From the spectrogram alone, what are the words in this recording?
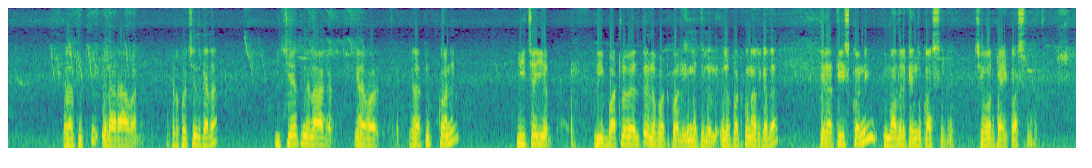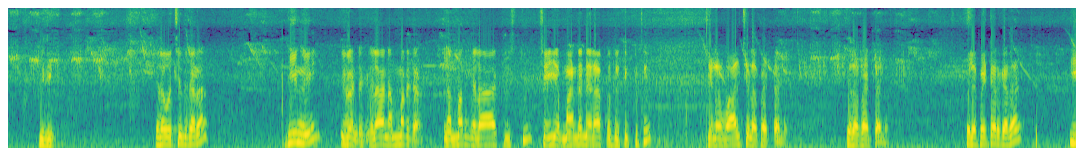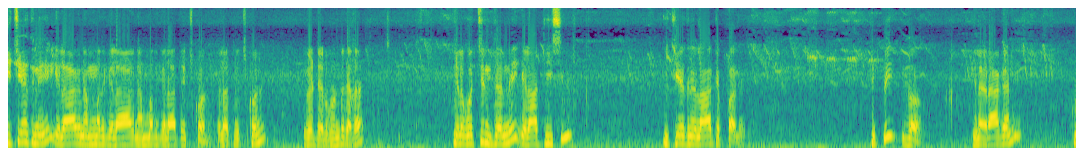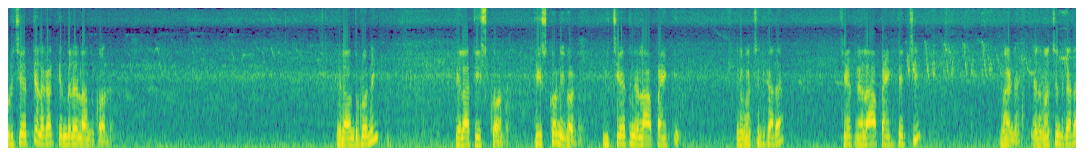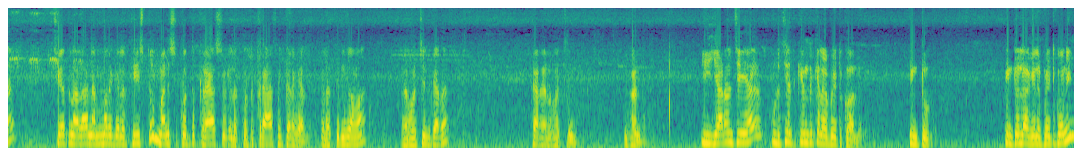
ఇలా తిప్పి ఇలా రావాలి. ఇక్కడికి వచ్చింది కదా? ఈ చేతిని ఇలాగ ఇలా ఇలా తిప్పుకొని ఈ చెయ్యి ఈ బట్టలు వెళ్తే ఇలా పట్టుకోవాలి ఈ మధ్యలో. ఇలా పట్టుకున్నారు కదా? ఇలా తీసుకొని మొదలకి ఎందుకు వస్తుంది? చివరి పైకి వస్తుంది. ఇది. ఇలా వచ్చింది కదా? దీన్ని ఇవ్వండి ఇలా నెమ్మదిగా నెమ్మదిగా ఇలా తీస్తూ చెయ్యి మండని ఇలా కొద్దిగా తిప్పుతూ ఇలా వాల్చి ఇలా పెట్టాలి. ఇలా పెట్టాలి. ఇలా పెట్టారు కదా? ఈ చేతిని ఇలాగ నెమ్మదిగా ఇలాగ నెమ్మదిగా ఇలా తెచ్చుకోవాలి. ఇలా తెచ్చుకొని ఇవ్వండి ఇలా ఉంది కదా? ఇలా వచ్చిన దాన్ని ఇలా తీసి ఈ చేతిని ఇలా తిప్పాలి. తిప్పి ఇగో ఇలా రాగానే కుడి చేతి ఇలాగ కిందలో ఇలా అందుకోవాలి. ఇలా అందుకొని ఇలా తీసుకోవాలి. తీసుకొని ఇవ్వండి ఈ చేతిని ఇలా పైకి ఇలాగొచ్చింది కదా? చేతిని ఇలా పైకి తెచ్చి ఇవ్వండి ఇలాగ వచ్చింది కదా? చేతిని అలా నెమ్మదిగా ఇలా తీస్తూ మనిషి కొద్ది క్రాస్ ఇలా కొద్ది క్రాస్ తిరగాలి. ఇలా తిరిగామా? ఇలాగ వచ్చింది కదా? కర్ర ఇలాగ వచ్చింది ఇవ్వండి ఈ ఎడం చేయ కుడి చేతి కిందకి ఇలా పెట్టుకోవాలి. ఇంటూ ఇంటూలాగా ఇలా పెట్టుకొని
